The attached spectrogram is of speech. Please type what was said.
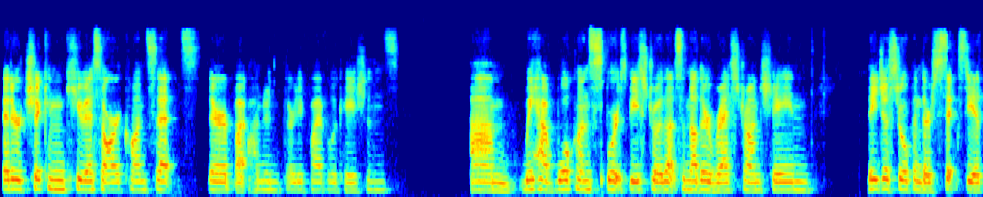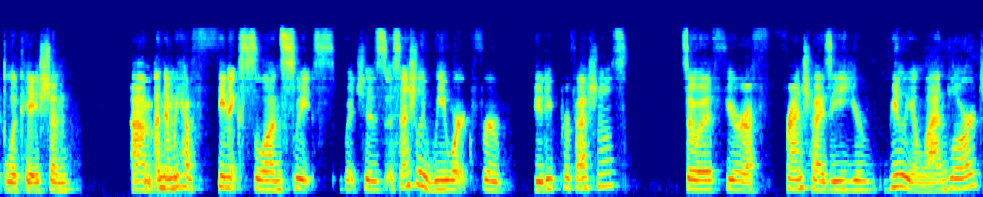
better chicken QSR concept. There are about 135 locations. Um, we have Walk On Sports Bistreaux, that's another restaurant chain. They just opened their 60th location. Um, and then we have Phoenix Salon Suites, which is essentially we work for beauty professionals. So if you're a franchisee, you're really a landlord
